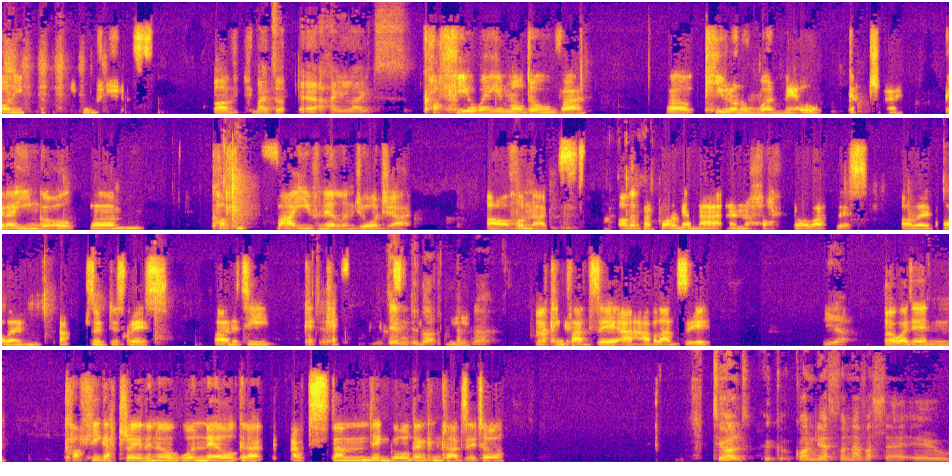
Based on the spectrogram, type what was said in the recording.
O'n i'n atrocious. Mae'n dod, yeah, highlights. Colli away in Moldova. Wel, Ciro nhw 1-0 gatre, gyda un gol. Um, colli 5-0 yn Georgia. O, hwnna, oedd y perfformiad yna yn hollol warthus. E, oedd e'n absolute disgrace. A oedd ti... Dim diddordeb na. A Cincladze a Afaladze. Ie. A wedyn, colli gatre iddyn nhw 1-0 gyda outstanding goal gan Cincladze to. Ti'n gweld, y gwaniaeth fyna falle yw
